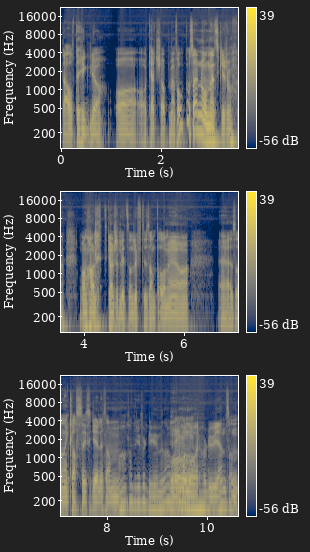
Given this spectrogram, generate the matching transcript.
Det er alltid hyggelig å, å, å catche opp med folk. Og så er det noen mennesker som man har litt, kanskje litt sånn luftig samtale med, og eh, sånn den klassiske liksom Hva driver du med, da? Hvor mange år har du igjen? Sånn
